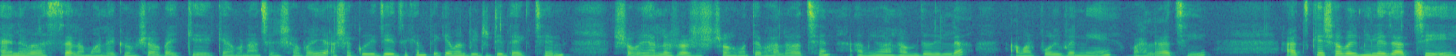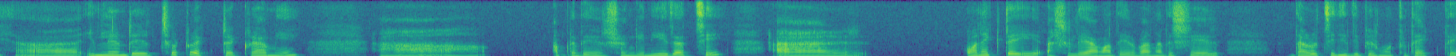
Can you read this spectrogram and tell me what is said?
Hello, আসসালামু আলাইকুম সবাইকে। কেমন আছেন সবাই? আশা করি যে যেখান থেকে আমার ভিডিওটি দেখছেন, সবাই আল্লাহর রহমতে ভালো আছেন। আমিও আলহামদুলিল্লাহ, আমার পরিবার নিয়ে ভালো আছি। আজকে সবাই মিলে যাচ্ছি ইংল্যান্ডের ছোট একটা গ্রামে। আপনাদের সঙ্গে নিয়ে যাচ্ছি। আর অনেকটাই আসলে আমাদের বাংলাদেশের দারুচিনি দ্বীপের মতো দেখতে।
